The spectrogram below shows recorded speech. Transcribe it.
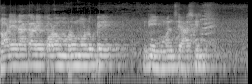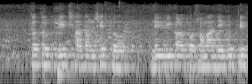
নরের আকারে পরম ব্রহ্মরূপে তিনি মঞ্চে আসেন। চতুর্বিদ সাধন সিদ্ধ, নির্বিকল্প সমাধি বুদ্ধিত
